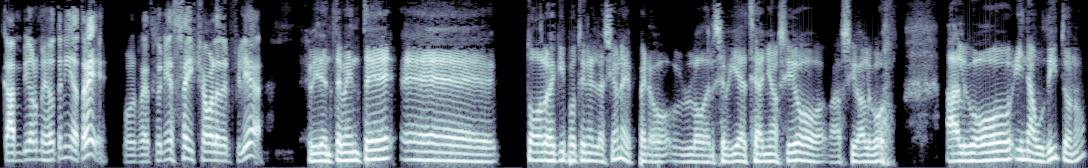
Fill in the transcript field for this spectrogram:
cambio a lo mejor tenía tres, porque tenía seis chavales del filial. Evidentemente, eh, todos los equipos tienen lesiones, pero lo del Sevilla este año ha sido, ha sido algo, algo inaudito, ¿no?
